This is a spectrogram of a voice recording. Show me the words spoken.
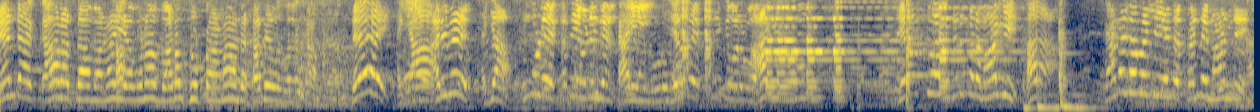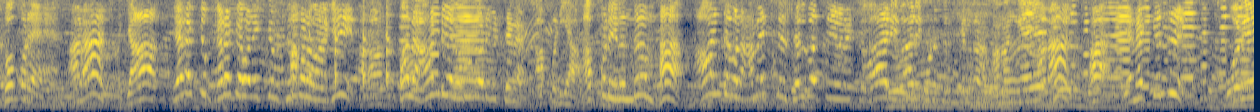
ஏண்டா காலத்தாமனா எவனோ வடை சுட்டானா? அந்த கதையை சொல்லிருக்கான் டேய் ஐயா. அறிவு ஐயா. உங்களுடைய கதையை விடுங்கள். காரியம் திருமணம் ஆகி கனகவல்லி என்ற பெண்ணை மணந்தேன். கூப்பிடுறேன் ஆனால் ஐயா. எனக்கும் கனகவல்லிக்கும் திருமணமாகி பல ஆண்டுகள் இருந்தோடு விட்டன. அப்படியா? அப்படி இருந்தும் ஆ. ஆண்டவன் அமைத்த செல்வத்தை எனக்கு வாரி வாரி கொடுத்திருக்கின்றான் எனக்கென்று ஒரே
